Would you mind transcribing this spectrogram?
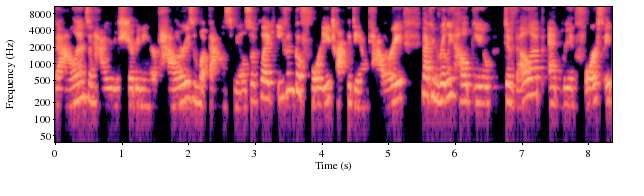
balance and how you're distributing your calories and what balanced meals look like, even before you track a damn calorie, that can really help you develop and reinforce a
